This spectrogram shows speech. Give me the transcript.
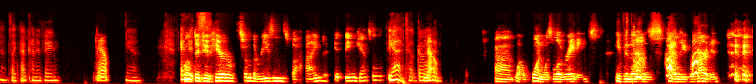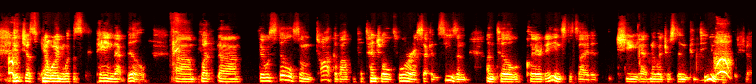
Sounds like that kind of thing. Yeah. Yeah. And well, did you hear some of the reasons behind it being canceled? Yeah, tell, go no. ahead. Uh, well, one was low ratings, even though it was highly regarded. it just yeah. no one was paying that bill. Um, but um, there was still some talk about the potential for a second season until Claire Danes decided she had no interest in continuing the show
